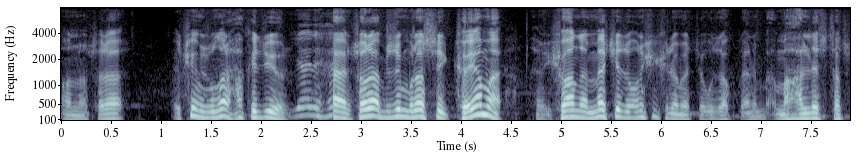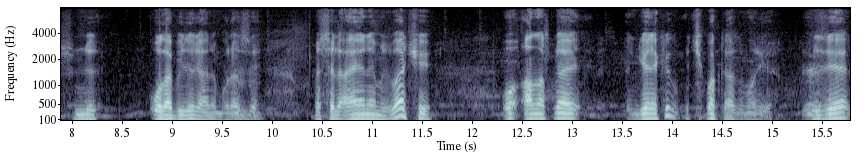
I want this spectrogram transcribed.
Ondan sonra e, köyümüz bunlar hak ediyor. Yani sonra bizim burası köy ama e, şu anda merkeze 12 kilometre uzakta. Yani mahalle statüsünde olabilir yani burası. Mesela Ayane'miz var ki o anlatmaya gerek yok çıkmak lazım oraya. Bize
